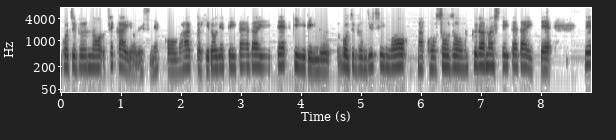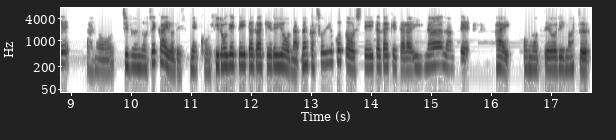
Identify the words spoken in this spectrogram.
ご自分の世界をですね、こう、わーっと広げていただいて、ヒーリング、ご自分自身を、まあ、こう、想像を膨らましていただいて、で、あの、自分の世界をですね、こう、広げていただけるような、なんかそういうことをしていただけたらいいな、なんてはい、思っております。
